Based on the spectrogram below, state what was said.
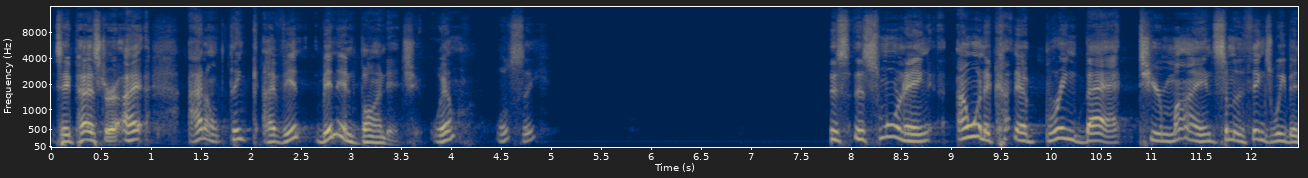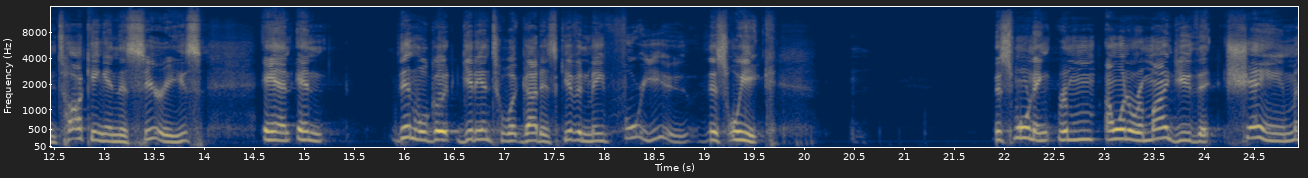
You say, Pastor, I, I don't think I've in, been in bondage. Well, we'll see. This, this morning, I want to kind of bring back to your mind some of the things we've been talking in this series and, and then we'll go get into what God has given me for you this week. This morning, I want to remind you that shame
